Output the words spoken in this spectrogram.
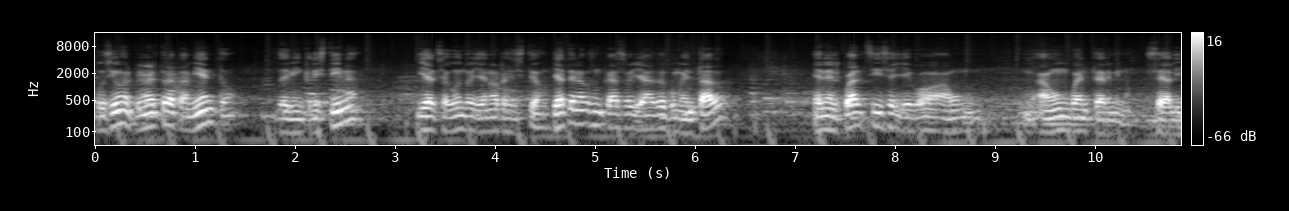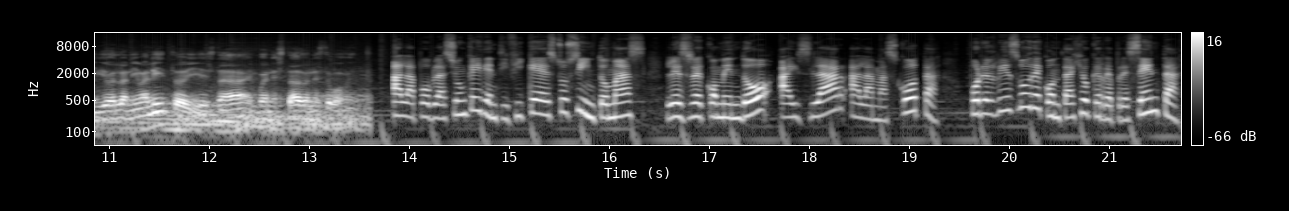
pusimos el primer tratamiento de vincristina y el segundo ya no resistió. Ya tenemos un caso ya documentado en el cual sí se llegó a un, a un buen término. Se alivió el animalito y está en buen estado en este momento. A la población que identifique estos síntomas, les recomendó aislar a la mascota por el riesgo de contagio que representa,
